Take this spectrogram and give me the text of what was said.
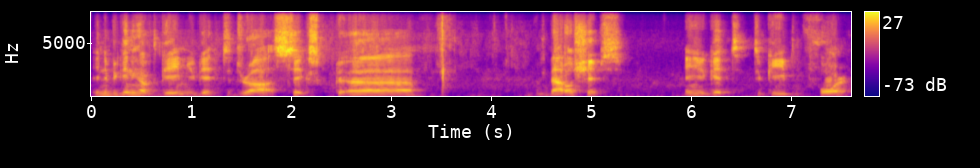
In the beginning of the game, you get to draw six uh, battleships, and you get to keep four.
